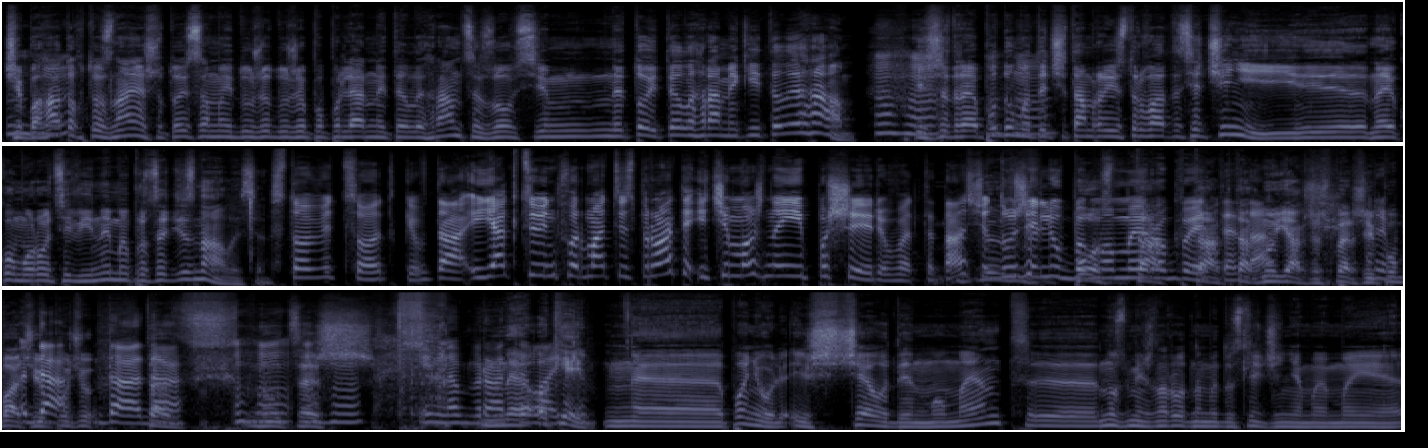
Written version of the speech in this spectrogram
Чи Мгм. багато хто знає, що той самий дуже дуже популярний телеграм це зовсім не той телеграм, який телеграм. І ще треба подумати, чи там реєструватися чи ні. І е, на якому році війни ми про це дізналися. Сто відсотків, так. І як цю інформацію сприймати, і чи можна її поширювати, та? що дуже любимо Пост, ми так, робити. Так, так, да? ну як же ж перший побачив, да, почув. Да, да. Ну це ж. І набрати Не, лайків. окей, пані Оль, і ще один момент. Е, Ну, з міжнародними дослідженнями ми е,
